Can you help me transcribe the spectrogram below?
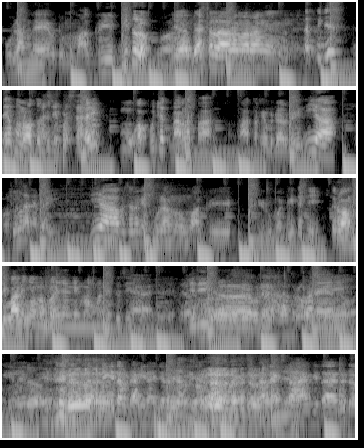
pulang deh udah mau maghrib gitu loh Wah. ya biasa lah orang-orang yang tapi dia dia melotot gitu tapi muka pucat banget pak mata kayak berdarah gitu iya cuma pesannya baik iya pesannya kayak pulang mau maghrib di rumah gitu sih doang sih paling yang Gua ngebayangin momen itu sih. ya Jadi, eh, udah malam bro mana ini ya, udah- mending kita udahin aja lah Iya, kita next time kita udah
